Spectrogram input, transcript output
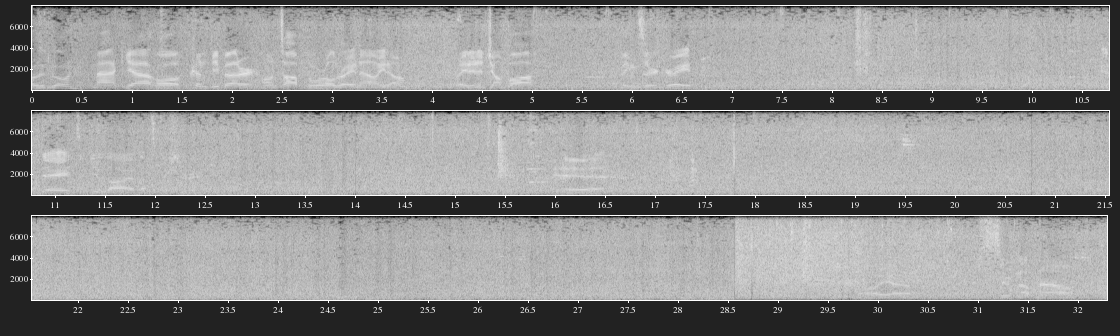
How's it going? Mac, yeah, oh, couldn't be better. On top of the world right now, you know? Ready to jump off. Things are great. Good day to be alive, that's for sure. Yeah. up now.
